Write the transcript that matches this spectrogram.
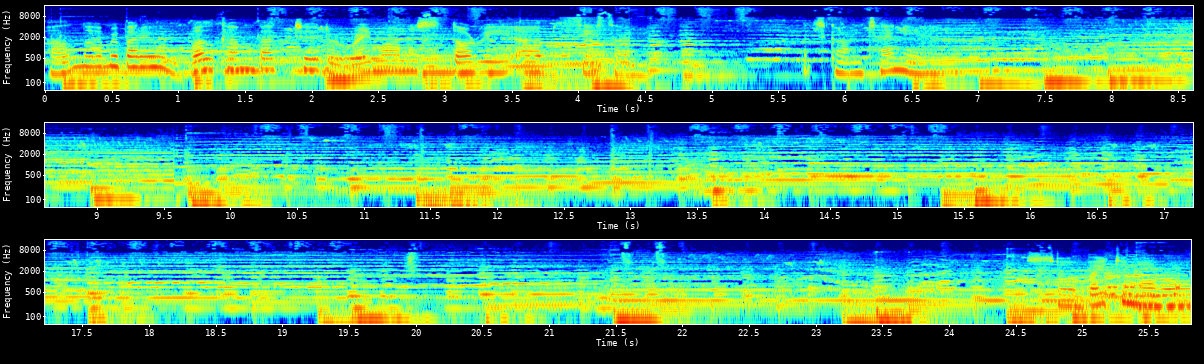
Hello everybody, welcome back to the Raymond Story of season. Let's continue. So by tomorrow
